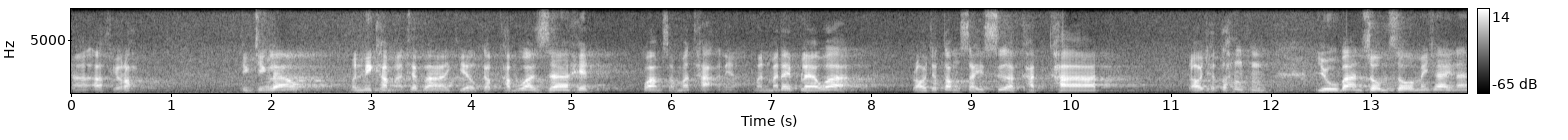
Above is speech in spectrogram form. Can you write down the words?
หาอาคิรอจริงๆแล้วมันมีคำอธิบายเกี่ยวกับคำว่าزهدความสมถะเนี่ยมันไม่ได้แปลว่า เราจะต้องใส่เสื้อขัดขาด เราจะต้องอยู่บ้านโสมโซไม่ใช่นะ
